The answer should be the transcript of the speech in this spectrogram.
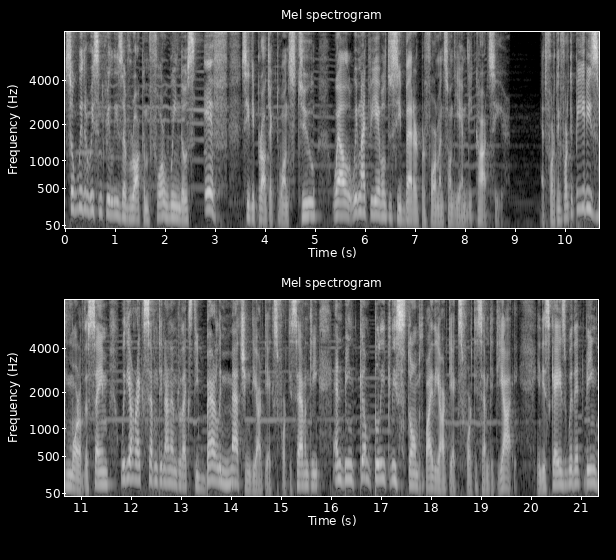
so with the recent release of ROCm for Windows, if CD Projekt wants to, well, we might be able to see better performance on the AMD cards here. At 1440p it is more of the same, with the RX 7900 XT barely matching the RTX 4070 and being completely stomped by the RTX 4070 Ti, in this case with it being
